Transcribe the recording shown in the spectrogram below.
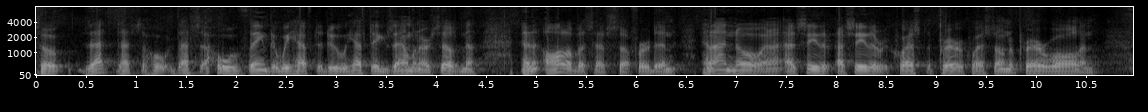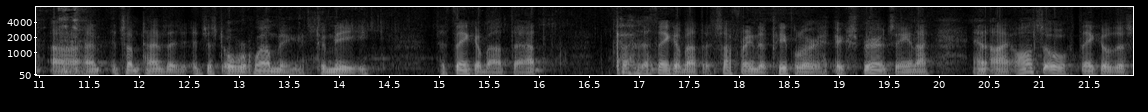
So that, that's, the whole, that's the whole thing that we have to do. We have to examine ourselves now. And all of us have suffered. And, and I know, and I, I see, the, I see the request, the prayer request on the prayer wall, and, uh, and sometimes it's just overwhelming to me to think about that, to think about the suffering that people are experiencing. And I, and I also think of this,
